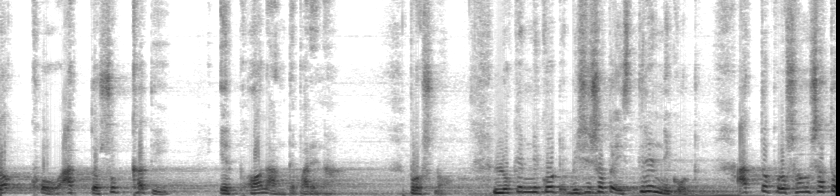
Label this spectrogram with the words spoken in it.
লক্ষ্য, আত্মসুখ্যাতি এর ফল আনতে পারে না। প্রশ্ন, লোকের নিকট, বিশেষত স্ত্রীর নিকট, আত্মপ্রশংসা তো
